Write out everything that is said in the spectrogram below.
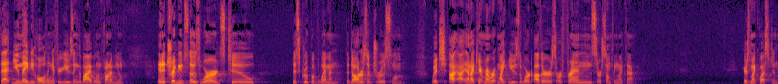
that you may be holding if you're using the Bible in front of you, it attributes those words to this group of women, the daughters of Jerusalem, which, I, I, and I can't remember, it might use the word others or friends or something like that. Here's my question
